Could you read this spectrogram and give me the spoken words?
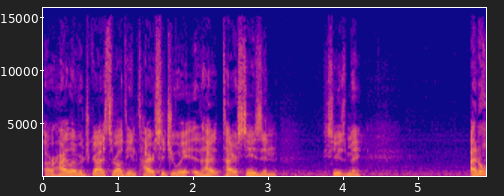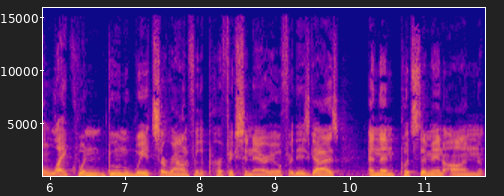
our high leverage guys throughout the entire situation, the entire season. Excuse me. I don't like when Boone waits around for the perfect scenario for these guys and then puts them in on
